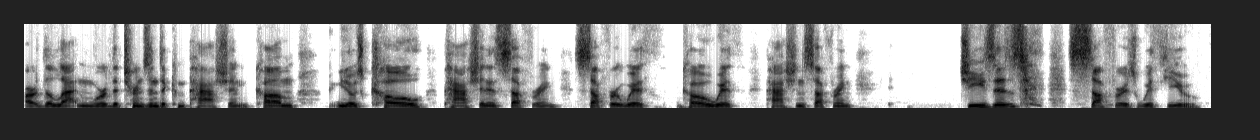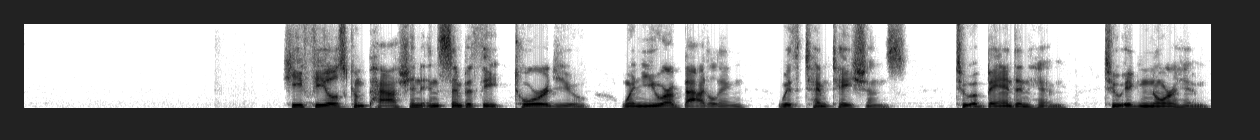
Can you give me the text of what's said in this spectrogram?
our the Latin word that turns into compassion. Come, you know, co, passion is suffering. Suffer with, co with, passion, suffering. Jesus suffers with you. He feels compassion and sympathy toward you when you are battling with temptations to abandon him, to ignore him,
